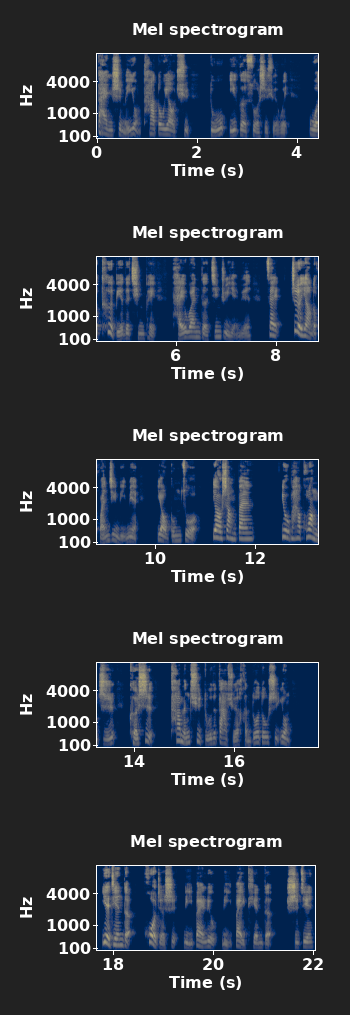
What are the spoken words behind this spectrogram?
但是没用，他都要去读一个硕士学位。我特别的钦佩台湾的京剧演员，在这样的环境里面要工作、要上班，又怕旷职，可是他们去读的大学很多都是用夜间的，或者是礼拜六、礼拜天的时间。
